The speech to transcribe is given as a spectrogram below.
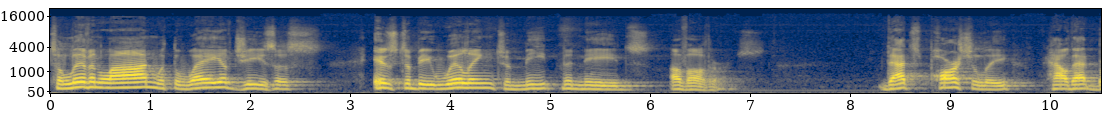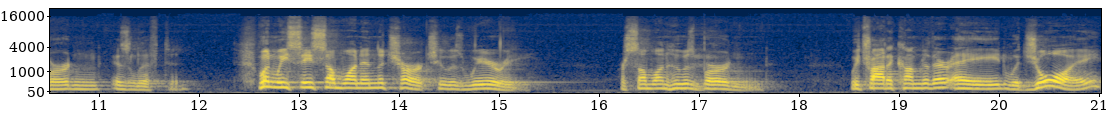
To live in line with the way of Jesus is to be willing to meet the needs of others. That's partially how that burden is lifted. When we see someone in the church who is weary or someone who is burdened, we try to come to their aid with joy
